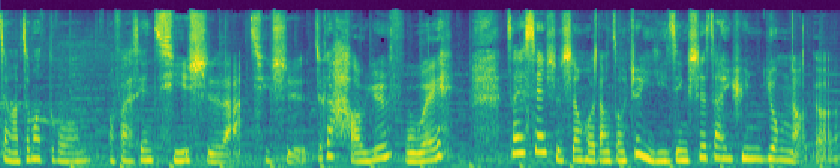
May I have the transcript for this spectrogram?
讲了这么多，我发现其实啦，其实这个好运符诶，在现实生活当中就已经是在运用了的。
